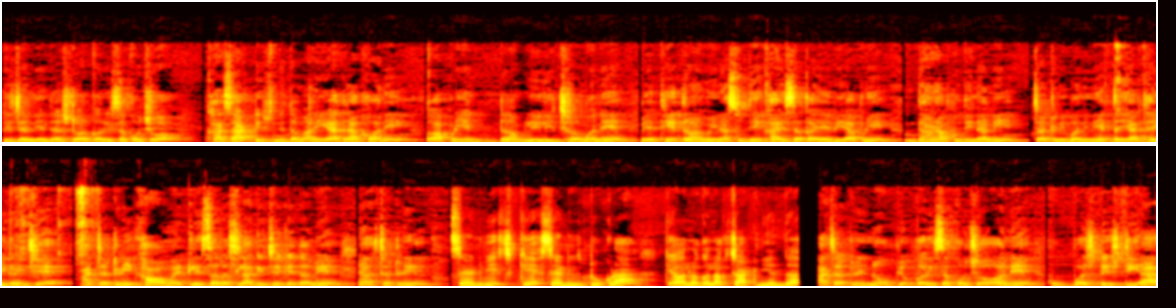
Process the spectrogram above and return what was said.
ફ્રીઝરની અંદર સ્ટોર કરી શકો છો. ખાસ આ ટિપ્સને તમારે યાદ રાખવાની. તો આપણી એકદમ લીલીછમ અને બેથી ત્રણ મહિના સુધી ખાઈ શકાય એવી આપણી ધાણા ફુદીનાની ચટણી બનીને તૈયાર થઈ ગઈ છે. આ ચટણી ખાવામાં એટલી સરસ લાગે છે કે તમે આ ચટણી સેન્ડવિચ કે સેન્ડવિચ ઢોકળા કે અલગ અલગ ચાટની અંદર આ ચટણીનો ઉપયોગ કરી શકો છો અને ખૂબ જ ટેસ્ટી આ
